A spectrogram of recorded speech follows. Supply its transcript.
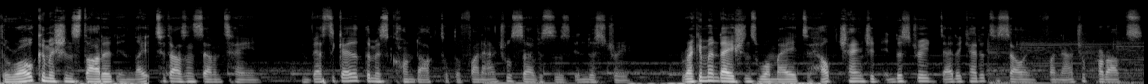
The Royal Commission started in late 2017 investigated the misconduct of the financial services industry. Recommendations were made to help change an industry dedicated to selling financial products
